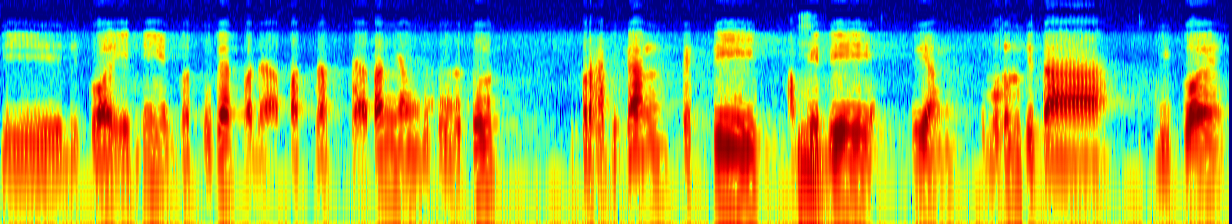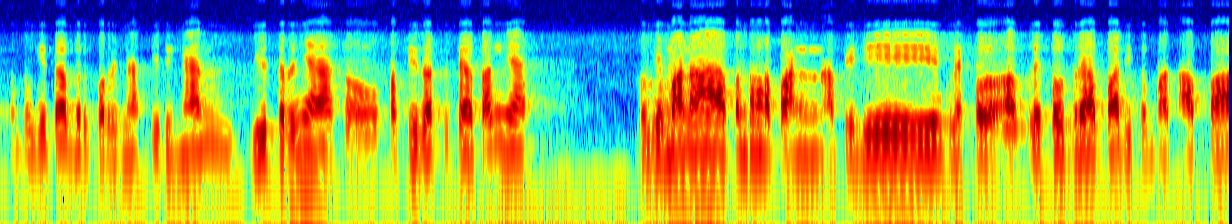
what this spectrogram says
di deploy ini bertugas pada fasilitas kesehatan yang betul-betul perhatikan safety APD hmm. itu yang sebelum kita deploy tentu kita berkoordinasi dengan usernya atau fasilitas kesehatannya. Bagaimana penerapan APD level level berapa di tempat apa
